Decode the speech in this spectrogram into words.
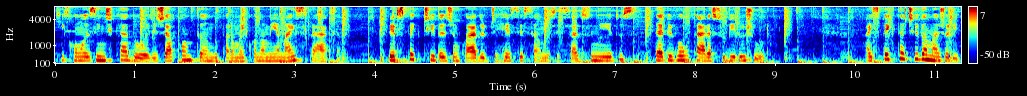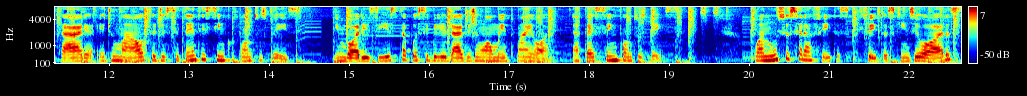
que, com os indicadores já apontando para uma economia mais fraca perspectivas de um quadro de recessão nos Estados Unidos, deve voltar a subir o juro. A expectativa majoritária é de uma alta de 75 pontos base, embora exista a possibilidade de um aumento maior, até 100 pontos base. O anúncio será feito, feito às 15 horas,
